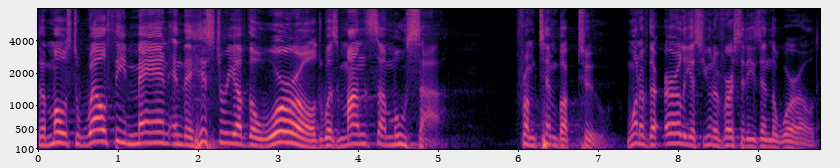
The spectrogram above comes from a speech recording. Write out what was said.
The most wealthy man in the history of the world was Mansa Musa from Timbuktu, one of the earliest universities in the world.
